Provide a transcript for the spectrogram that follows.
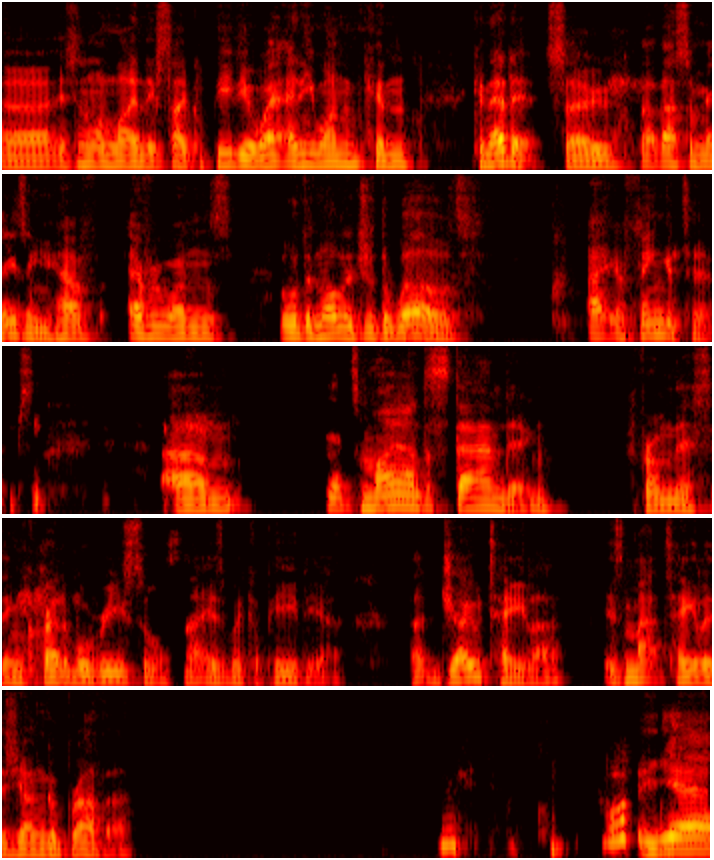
uh, it's an online encyclopedia where anyone can can edit. So that, that's amazing. You have everyone's all the knowledge of the world at your fingertips. Um, it's my understanding from this incredible resource that is Wikipedia that Joe Taylor is Matt Taylor's younger brother. What? Yeah,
